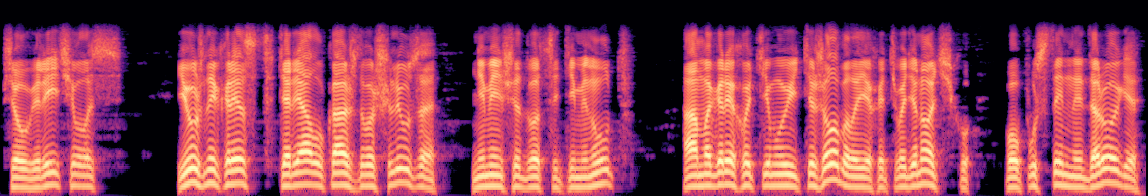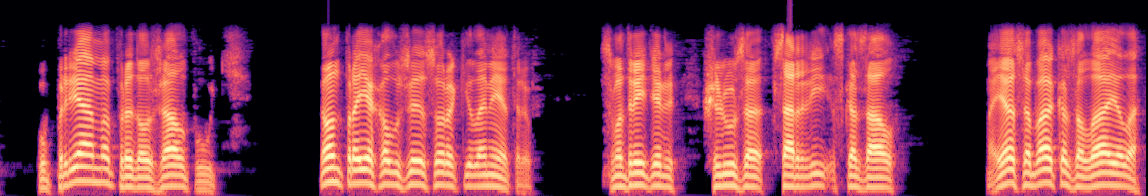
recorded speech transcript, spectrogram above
все увеличивалось. Южный Крест терял у каждого шлюза не меньше двадцати минут, а Мегре, хоть ему и тяжело было ехать в одиночку по пустынной дороге, упрямо продолжал путь. Он проехал уже сорок километров. Смотритель шлюза в Сарри сказал, «Моя собака залаяла,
